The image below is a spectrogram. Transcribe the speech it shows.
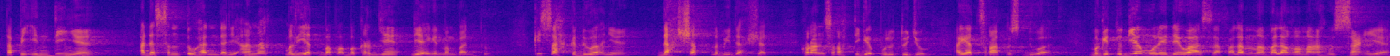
Tapi intinya, ada sentuhan dari anak melihat bapak bekerja, dia ingin membantu. Kisah keduanya, dahsyat lebih dahsyat. Quran surah 37 ayat 102. Begitu dia mulai dewasa, falamma balagha ma'ahu sa'ya,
